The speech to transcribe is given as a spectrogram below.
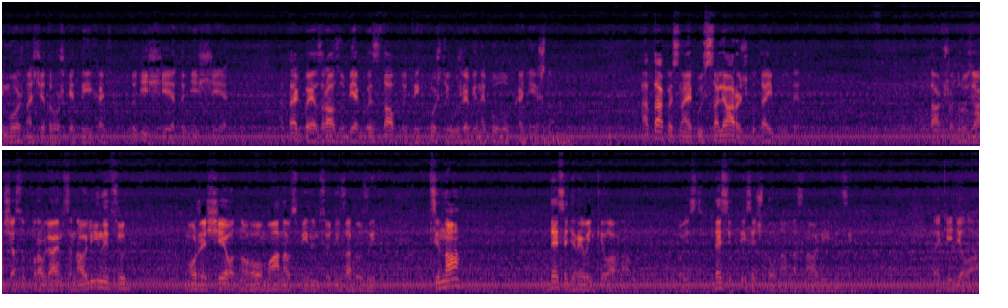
І можна ще трошки дихати. Тоді ще, тоді ще. Так би я зразу б якби здав, то тих коштів вже б і не було б, звісно. А так ось на якусь солярочку та й буде. Так що, друзі, зараз відправляємося на олійницю. Може ще одного мана вспінемо сьогодні загрузити. Ціна 10 гривень кілограм. Тобто 10 тисяч тонн у нас на олійниці. Такі діла.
